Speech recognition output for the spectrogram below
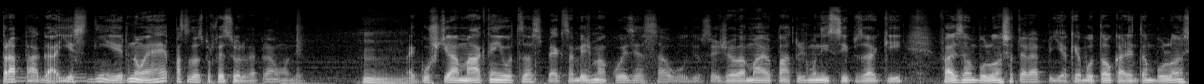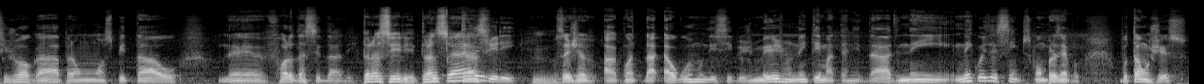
para pagar. E esse dinheiro não é repassado aos professores, vai para onde? Hum. Vai custear a máquina em outros aspectos. A mesma coisa é a saúde. Ou seja, a maior parte dos municípios aqui faz ambulância terapia. Quer botar o cara dentro da ambulância e jogar para um hospital né, fora da cidade. Transferir, transfere. Transferir. Hum. Ou seja, a alguns municípios mesmo nem tem maternidade, nem, nem coisas simples, como por exemplo, botar um gesso.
